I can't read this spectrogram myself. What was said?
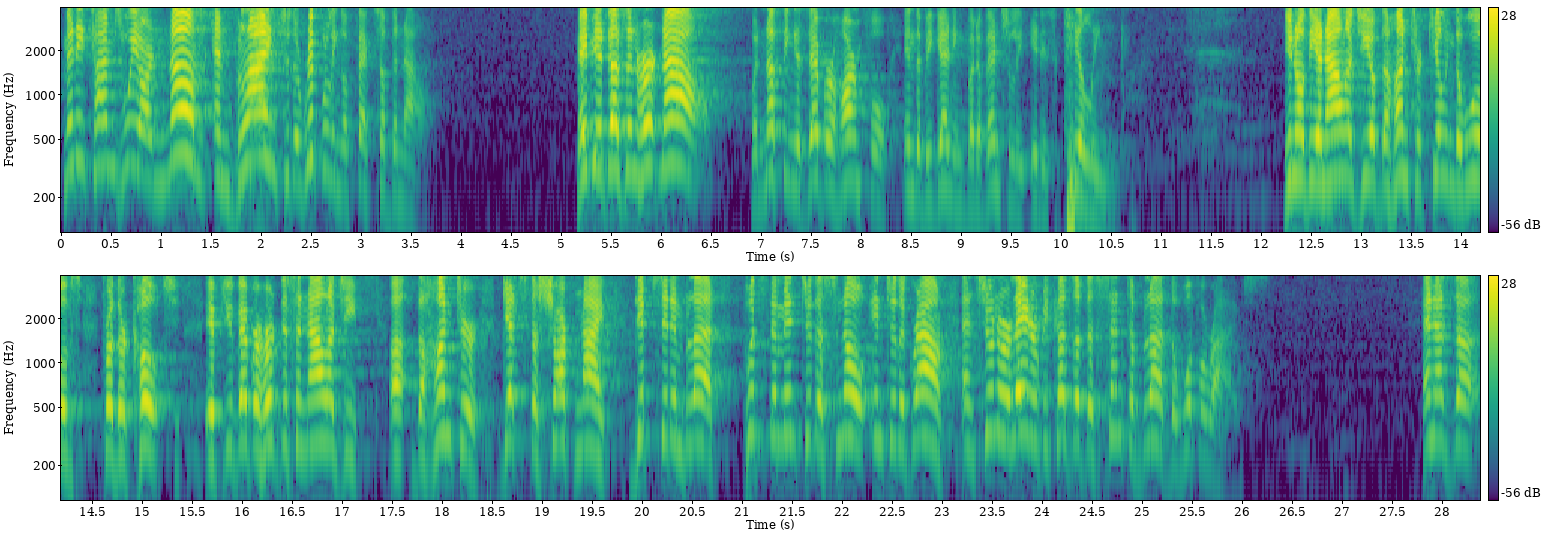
Many times we are numb and blind to the rippling effects of the now. Maybe it doesn't hurt now, but nothing is ever harmful in the beginning, but eventually it is killing. You know the analogy of the hunter killing the wolves for their coats. If you've ever heard this analogy, uh, the hunter gets the sharp knife, dips it in blood, puts them into the snow, into the ground, and sooner or later, because of the scent of blood, the wolf arrives. And as the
